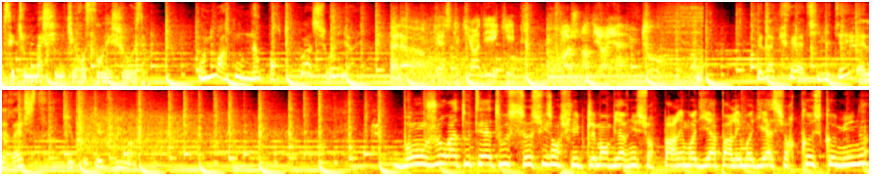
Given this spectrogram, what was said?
C'est une machine qui ressent les choses. On nous raconte n'importe quoi sur l'IA. Alors, qu'est-ce que tu en dis, Kit? Moi, je n'en dis rien du tout. Que la créativité, elle reste du côté de l'humain. Bonjour à toutes et à tous, je suis Jean-Philippe Clément, bienvenue sur Parlez-moi d'IA, Parlez-moi d'IA sur Cause Commune,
